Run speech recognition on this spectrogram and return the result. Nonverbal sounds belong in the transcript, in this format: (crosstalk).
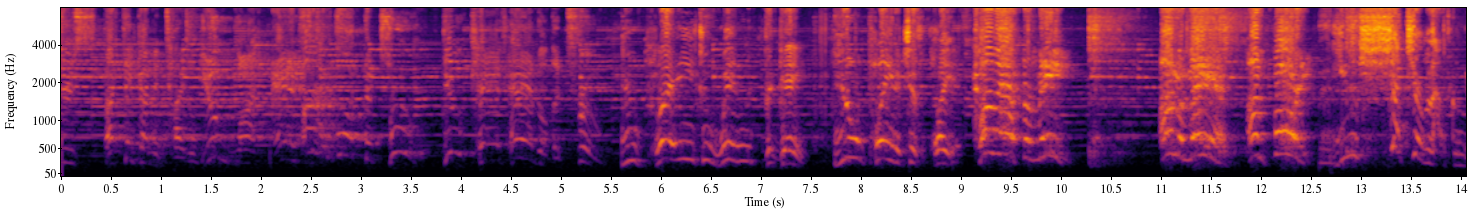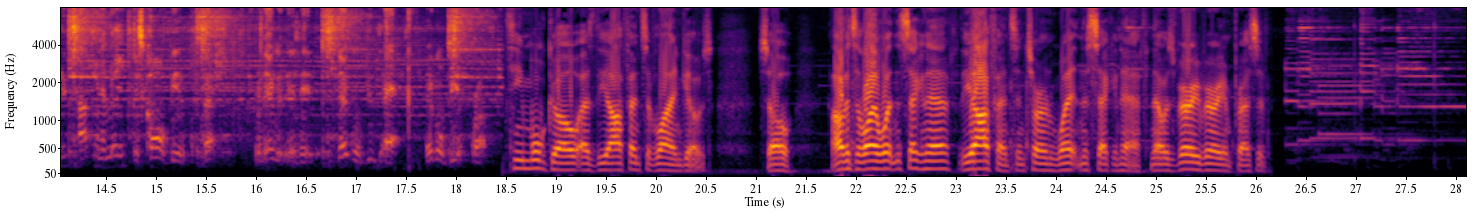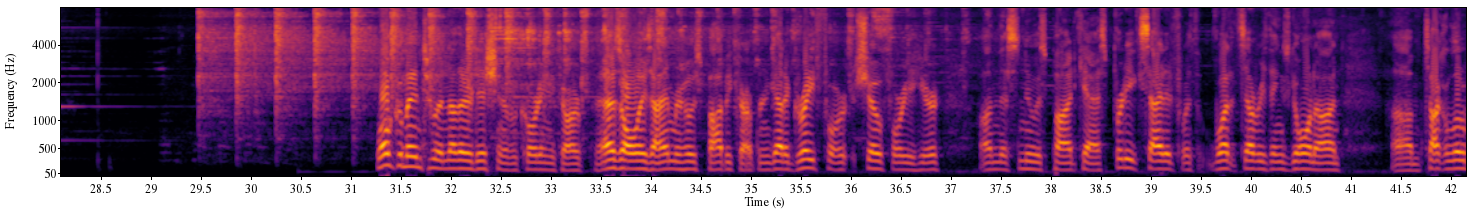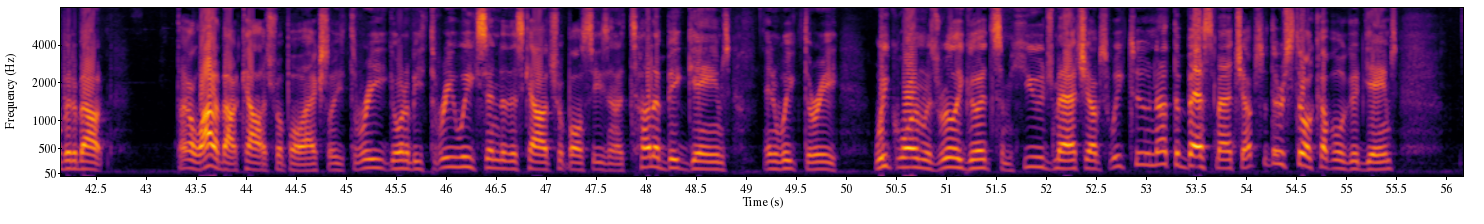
answers? I think I'm entitled. You want answers? I want the truth. You can't handle the truth. You play to win the game. You don't play to just play it. Come after me. I'm a man. I'm 40. You shut your mouth when you're talking to me. It's called being a professional. And they're, they're, they're going to do that. They're going to be a pro. team will go as the offensive line goes. So, offensive line went in the second half. The offense, in turn, went in the second half. And that was very, very impressive. Welcome into another edition of According to Carp. As always, I'm your host, Bobby Carpenter. We've got a great for- show for you here on this newest podcast. Pretty excited for what's everything's going on. Um, talk a little bit about talk a lot about college football actually. Three going to be three weeks into this college football season. A ton of big games in week three. Week one was really good, some huge matchups. Week two, not the best matchups, but there's still a couple of good games.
